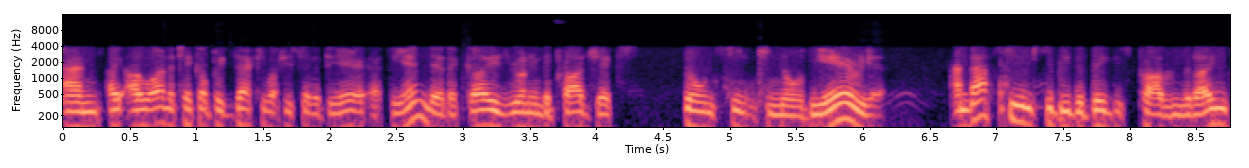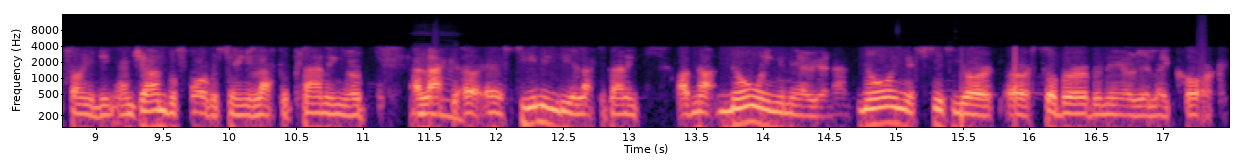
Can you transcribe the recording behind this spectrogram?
And I, I want to take up exactly what you said at the at the end there. That guys running the projects don't seem to know the area. And that seems to be the biggest problem that I'm finding. And John before was saying a lack of planning or a lack, mm. uh, seemingly a lack of planning of not knowing an area, not knowing a city or, or suburban area like Cork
